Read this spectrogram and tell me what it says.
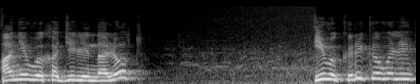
Они выходили на лед и выкрикивали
